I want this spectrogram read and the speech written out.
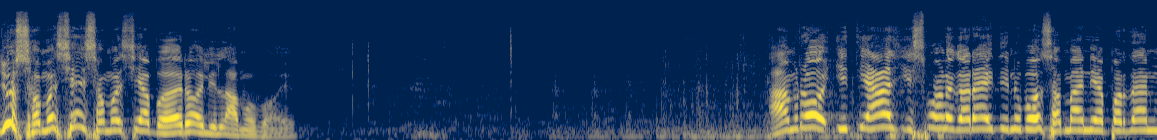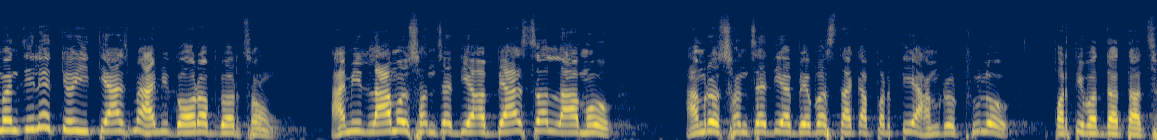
यो समस्या समस्या भएर अलि लामो भयो। हाम्रो इतिहास स्मरण गराइदिनु भयो सम्मान्य प्रधानमन्त्रीले। त्यो इतिहासमा हामी गौरव गर्छौँ। हामी लामो संसदीय अभ्यास छ लामो हाम्रो संसदीय व्यवस्थाका प्रति हाम्रो ठुलो प्रतिबद्धता छ।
